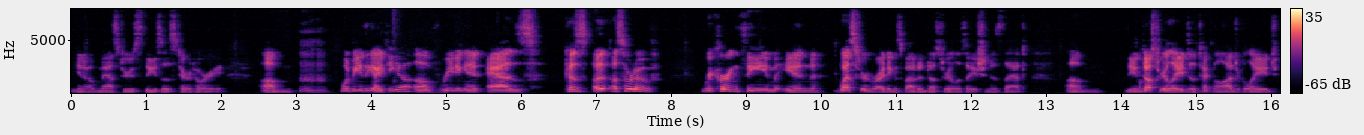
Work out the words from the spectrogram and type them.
you know, master's thesis territory, um, mm-hmm. would be the idea of reading it as, because a, a sort of recurring theme in Western writings about industrialization is that um, the industrial age, the technological age,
